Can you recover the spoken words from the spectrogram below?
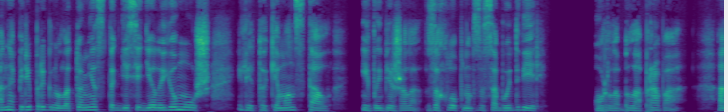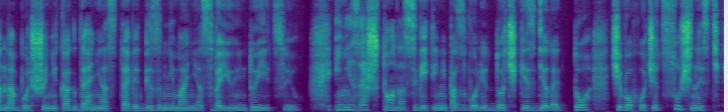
она перепрыгнула то место, где сидел ее муж, или то, кем он стал, и выбежала, захлопнув за собой дверь. Орла была права. Она больше никогда не оставит без внимания свою интуицию. И ни за что на свете не позволит дочке сделать то, чего хочет сущность,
